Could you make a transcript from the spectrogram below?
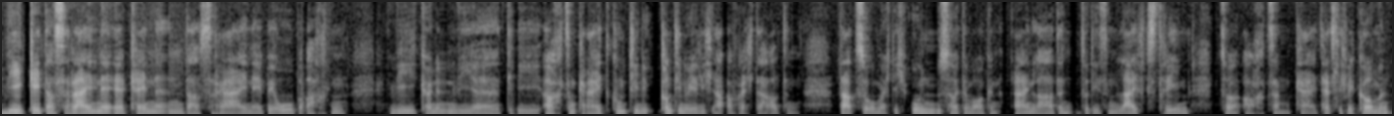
Wie geht das reine Erkennen, das reine Beobachten? Wie können wir die Achtsamkeit kontinu kontinuierlich aufrechterhalten? Dazu möchte ich uns heute Morgen einladen zu diesem Livestream zur Achtsamkeit. Herzlich willkommen.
